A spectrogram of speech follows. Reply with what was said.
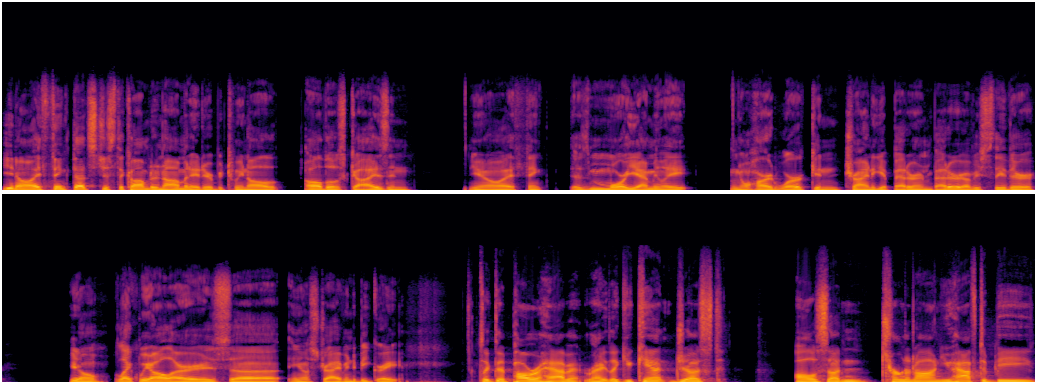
you know, I think that's just the common denominator between all all those guys. And, you know, I think as more you emulate, you know, hard work and trying to get better and better, obviously they're you know, like we all are, is uh, you know, striving to be great. It's like the power of habit, right? Like you can't just all of a sudden turn it on. You have to be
